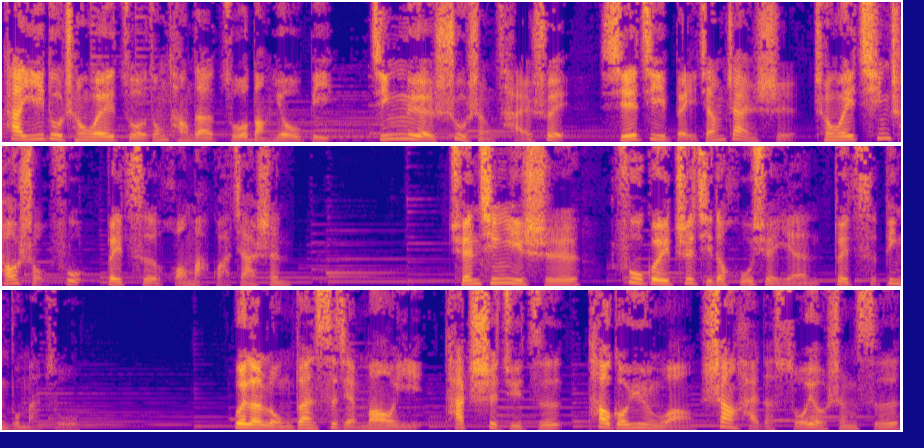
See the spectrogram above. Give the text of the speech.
他一度成为左宗棠的左膀右臂，经略数省财税，协济北疆战事，成为清朝首富，被赐黄马褂加身。权倾一时。富贵之极的胡雪岩对此并不满足，为了垄断丝剪贸易，他斥巨资套购运往上海的所有生丝，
